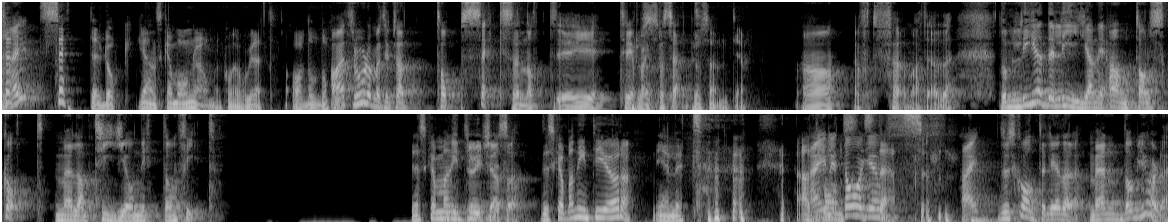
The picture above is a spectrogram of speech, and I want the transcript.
Sätt, sätter dock ganska många, om jag kommer ihåg rätt. Av dem de Ja, jag tror de är typ topp 6 eller något i trepoängsprocent. Procent, ja. Ja, jag har fått för mig att det är det. De leder ligan i antal skott mellan 10 och 19 feet. Det ska man Midrange inte, alltså. det ska man inte göra, enligt Nej, enligt dagens... stats. Nej, du ska inte leda det. Men de gör det.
